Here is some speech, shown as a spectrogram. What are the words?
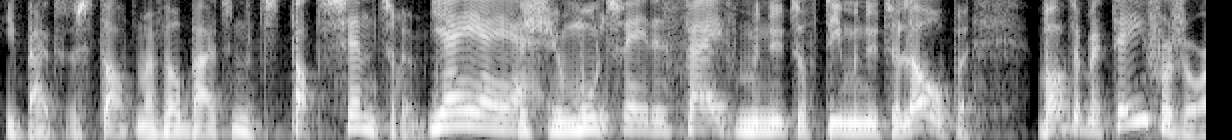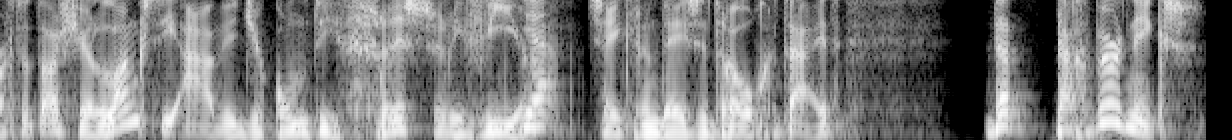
Niet buiten de stad, maar wel buiten het stadscentrum. Ja, ja, ja. dus je moet vijf minuten of tien minuten lopen. Wat er meteen voor zorgt dat als je langs die Adige komt, die frisse rivier, Ja. zeker in deze droge tijd, dat, daar gebeurt niks.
